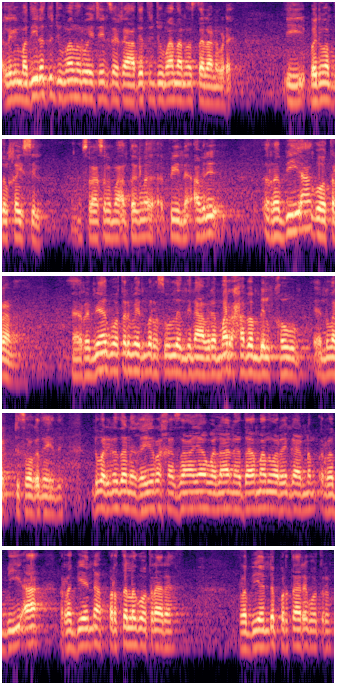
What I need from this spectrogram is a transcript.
അല്ലെങ്കിൽ മദീനത്ത് ജുമാ നിർവഹിച്ചതിന് ശേഷം ആദ്യത്തെ ജുമാ നടന്ന സ്ഥലമാണ് ഇവിടെ ഈ ബനു അബ്ദുൽ ഖൈസിൽ. സ്വലാസ്ലമ തങ്ങൾ പിന്നെ അവർ റബിയ ഗോത്രമാണ്. റബിയ ഗോത്രം വരുമ്പോൾ റസൂൽ എന്തിനാ അവരെ മർഹബം ബിൽ ഖൗം എന്ന് പറഞ്ഞിട്ട് സ്വാഗതം ചെയ്ത്. ഇത് പറയുന്നതാണ് ഗൈറ ഹസായ വലാ നദാമ എന്ന് പറയാൻ കാരണം റബിയ റബിയന്റെ അപ്പുറത്തുള്ള ഗോത്രാര റബിയന്റെ അപ്പുറത്താര ഗോത്രം?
